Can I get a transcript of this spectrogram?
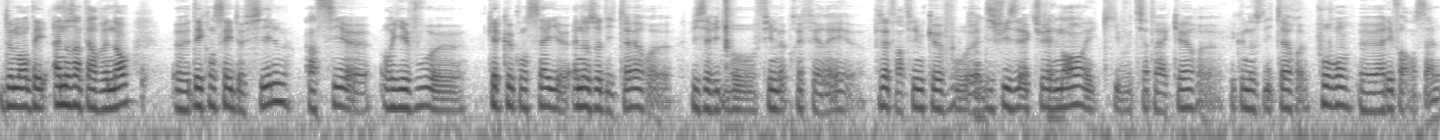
demander à nos intervenants des conseils de films. Ainsi, auriez-vous quelques conseils à nos auditeurs vis-à-vis de vos films préférés. Peut-être un film que vous diffusez actuellement et qui vous tiendrait à cœur et que nos auditeurs pourront aller voir en salle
